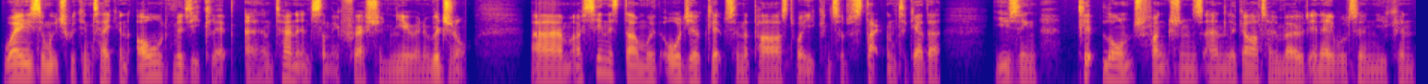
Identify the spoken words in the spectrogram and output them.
ways in which we can take an old MIDI clip and turn it into something fresh and new and original. Um, I've seen this done with audio clips in the past where you can sort of stack them together using clip launch functions and legato mode in Ableton. You can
